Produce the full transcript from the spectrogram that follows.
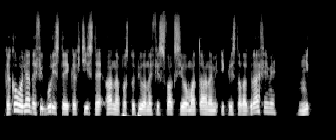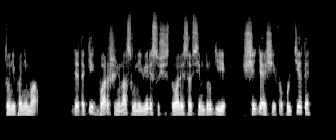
Какого ляда фигуристая и когтистая Анна поступила на физфак с его матанами и кристаллографиями, никто не понимал. Для таких барышень у нас в универе существовали совсем другие, щадящие факультеты,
